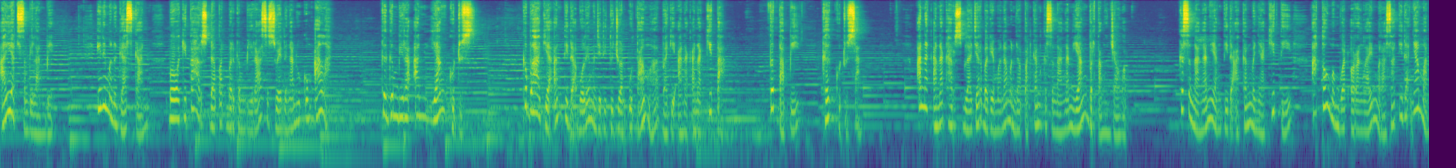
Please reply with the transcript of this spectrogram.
ayat 9b. Ini menegaskan bahwa kita harus dapat bergembira sesuai dengan hukum Allah. Kegembiraan yang kudus. Kebahagiaan tidak boleh menjadi tujuan utama bagi anak-anak kita. tetapi kekudusan. Anak-anak harus belajar bagaimana mendapatkan kesenangan yang bertanggung jawab. Kesenangan yang tidak akan menyakiti atau membuat orang lain merasa tidak nyaman.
